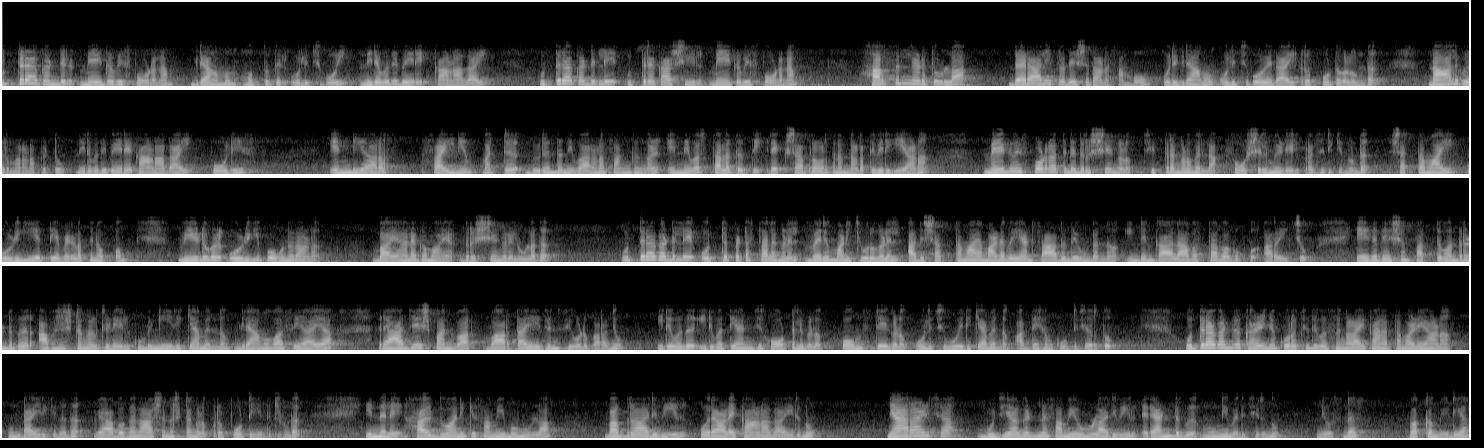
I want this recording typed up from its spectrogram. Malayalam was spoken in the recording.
ഉത്തരാഖണ്ഡിൽ മേഘവിസ്ഫോടനം ഗ്രാമം മൊത്തത്തിൽ ഒലിച്ചുപോയി. നിരവധി പേരെ കാണാതായി. ഉത്തരാഖണ്ഡിലെ ഉത്തരകാശിയിൽ മേഘവിസ്ഫോടനം ഹർസിലിനടുത്തുള്ള ദരാലി പ്രദേശത്താണ് സംഭവം. ഒരു ഗ്രാമം ഒലിച്ചുപോയതായി റിപ്പോർട്ടുകളുണ്ട്. നാല് പേർ മരണപ്പെട്ടു. നിരവധി പേരെ കാണാതായി. Police N D R F സൈന്യം മറ്റ് ദുരന്ത നിവാരണ സംഘങ്ങൾ എന്നിവർ സ്ഥലത്തെത്തി രക്ഷാപ്രവർത്തനം നടത്തിവരികയാണ്. മേഘവിസ്ഫോടനത്തിന്റെ ദൃശ്യങ്ങളും ചിത്രങ്ങളുമെല്ലാം സോഷ്യൽ മീഡിയയിൽ പ്രചരിക്കുന്നുണ്ട്. ശക്തമായി ഒഴുകിയെത്തിയ വെള്ളത്തിനൊപ്പം വീടുകൾ ഒഴുകിപ്പോകുന്നതാണ് ഭയാനകമായ ദൃശ്യങ്ങളിലുള്ളത്. ഉത്തരാഖണ്ഡിലെ ഒറ്റപ്പെട്ട സ്ഥലങ്ങളിൽ വരും മണിക്കൂറുകളിൽ അതിശക്തമായ മഴ പെയ്യാൻ സാധ്യതയുണ്ടെന്ന് ഇന്ത്യൻ കാലാവസ്ഥാ വകുപ്പ് അറിയിച്ചു. ഏകദേശം പത്ത് പന്ത്രണ്ട് പേർ അവശിഷ്ടങ്ങൾക്കിടയിൽ കുടുങ്ങിയിരിക്കാമെന്നും ഗ്രാമവാസിയായ രാജേഷ് പൻവാർ വാർത്താ ഏജൻസിയോട് പറഞ്ഞു. ഇരുപത് ഇരുപത്തിയഞ്ച് ഹോട്ടലുകളും ഹോം സ്റ്റേകളും ഒലിച്ചുപോയിരിക്കാമെന്നും അദ്ദേഹം കൂട്ടിച്ചേർത്തു. ഉത്തരാഖണ്ഡിൽ കഴിഞ്ഞ കുറച്ച് ദിവസങ്ങളായി കനത്ത മഴയാണ് ഉണ്ടായിരിക്കുന്നത്. വ്യാപക നാശനഷ്ടങ്ങളും റിപ്പോർട്ട് ചെയ്തിട്ടുണ്ട്. ഇന്നലെ ഹൽദ്വാനിക്ക് സമീപമുള്ള ബഗ്ര അരുവിയിൽ ഒരാളെ കാണാതായിരുന്നു. ഞായറാഴ്ച ഭുജിയാഘട്ടിന് സമീപമുള്ള അരുവിയിൽ രണ്ട് പേർ മുങ്ങി മരിച്ചിരുന്നു. News desk Vakkam media.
